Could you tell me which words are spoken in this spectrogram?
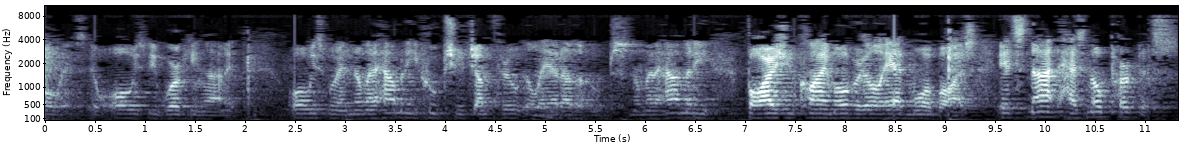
Always. It will always be working on it. Always when, no matter how many hoops you jump through, it'll add other hoops. No matter how many bars you climb over, it'll add more bars. It's not, has no purpose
